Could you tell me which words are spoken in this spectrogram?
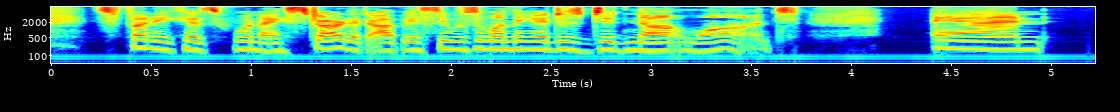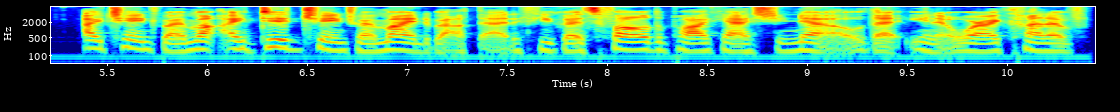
it's funny because when I started, obviously, was the one thing I just did not want, and I changed my mind. I did change my mind about that. If you guys follow the podcast, you know that you know where I kind of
